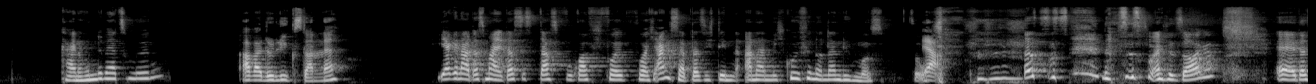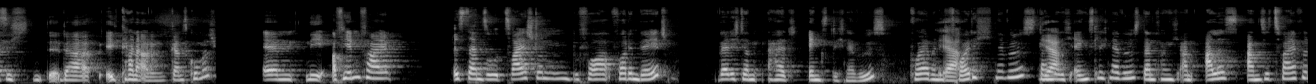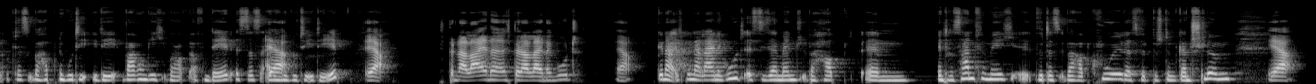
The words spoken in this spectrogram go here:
keine Hunde mehr zu mögen. Aber du lügst dann, ne? Ja, genau, das mal, das ist das, worauf ich, vor, vor ich Angst habe, dass ich den anderen nicht cool finde und dann lügen muss. So. Ja. Das ist, das ist meine Sorge, äh, dass ich äh, da, keine Ahnung, ganz komisch. Ähm, nee, auf jeden Fall ist dann so zwei Stunden bevor vor dem Date werde ich dann halt ängstlich nervös. Vorher bin ich Ja. freudig nervös, dann Ja. werde ich ängstlich nervös, dann fange ich an, alles anzuzweifeln, ob das überhaupt eine gute Idee. Warum gehe ich überhaupt auf ein Date? Ist das eigentlich Ja. eine gute Idee? Ja. Ich bin alleine, ich bin alleine gut. Ja. Genau, ich bin alleine gut. Ist dieser Mensch überhaupt ähm, interessant für mich? Wird das überhaupt cool? Das wird bestimmt ganz schlimm. Ja.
